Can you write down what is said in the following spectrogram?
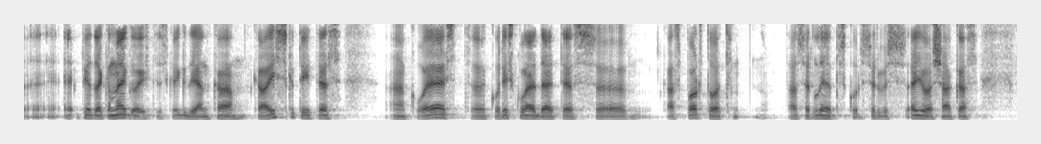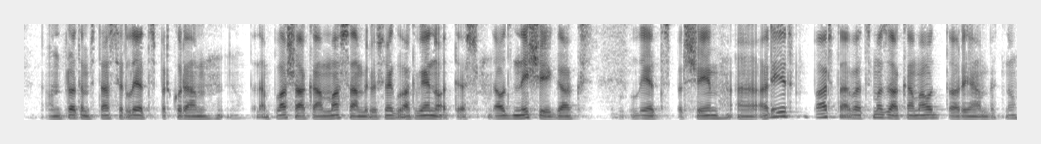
eh, pietiekami egoistisku ikdienu, kā, kā izskatīties. Ko ēst, kur izklaidēties, kā sportot. Nu, tās ir lietas, kuras ir visejošākās. Un, protams, tas ir lietas, par kurām nu, plašākām masām ir visvieglāk vienoties. Daudz nišīgākas lietas par šīm arī ir pārstāvētas mazākām auditorijām, bet nu,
